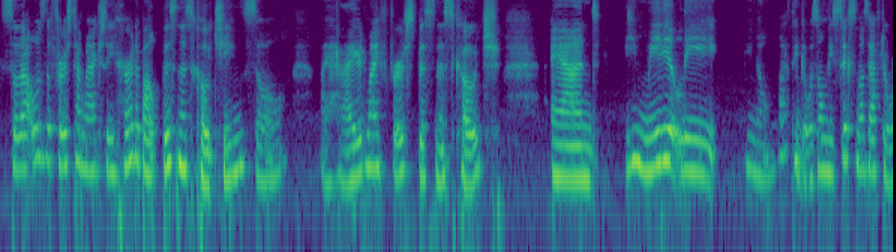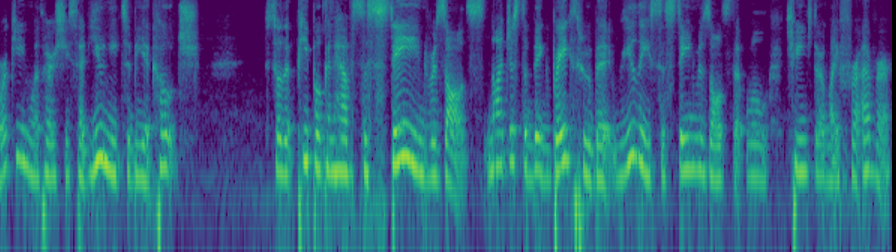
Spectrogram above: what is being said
So that was the first time I actually heard about business coaching. So I hired my first business coach and immediately, you know, I think it was only six months after working with her, she said, You need to be a coach so that people can have sustained results, not just a big breakthrough, but really sustained results that will change their life forever.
